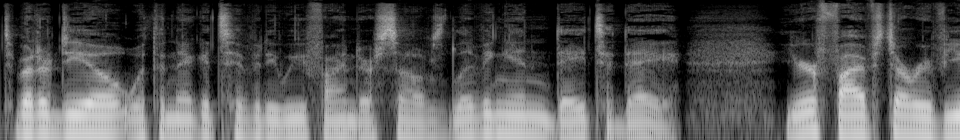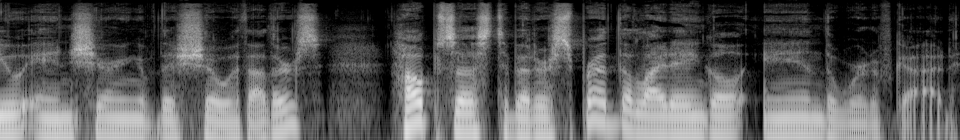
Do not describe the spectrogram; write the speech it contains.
to better deal with the negativity we find ourselves living in day to day. Your five star review and sharing of this show with others helps us to better spread the light angle and the Word of God.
